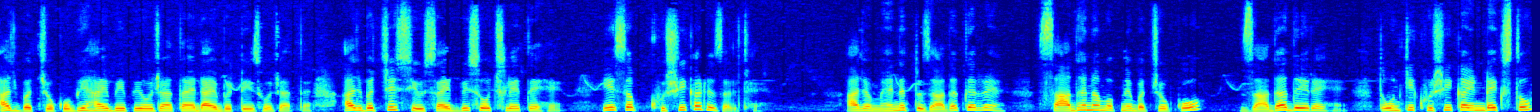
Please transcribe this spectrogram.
आज बच्चों को भी हाई बीपी हो जाता है डायबिटीज़ हो जाता है। आज बच्चे सुसाइड भी सोच लेते हैं। ये सब खुशी का रिज़ल्ट है। आज हम मेहनत तो ज़्यादा कर रहे हैं। साधन हम अपने बच्चों को ज़्यादा दे रहे हैं। तो उनकी खुशी का इंडेक्स तो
